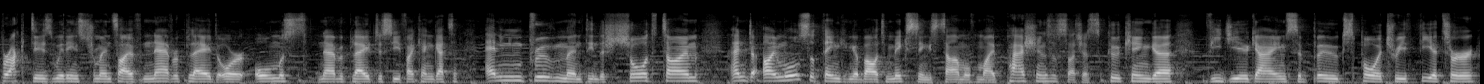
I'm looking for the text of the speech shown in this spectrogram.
practice with instruments I've never played or almost never played to see if I can get any improvement in the short time and I'm also thinking about mixing some of my passions such as cooking, uh, video games, books, poetry, theater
